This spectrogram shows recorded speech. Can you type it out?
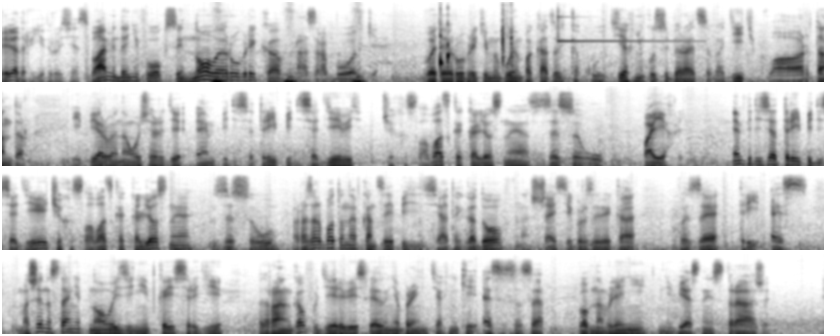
привет, дорогие друзья, с вами Дэнни Фокс и новая рубрика в разработке. В этой рубрике мы будем показывать, какую технику собирается водить War Thunder. И первая на очереди М53-59, чехословацкая колесная ЗСУ. Поехали! М53-59, чехословацкая колесная ЗСУ, разработанная в конце 50-х годов на шасси грузовика ВЗ-3С. Машина станет новой зениткой среди рангов в дереве исследования бронетехники СССР в обновлении Небесные Стражи.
